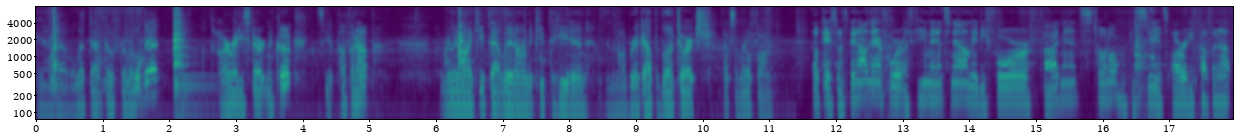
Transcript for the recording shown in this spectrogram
And uh, we'll let that go for a little bit. Already starting to cook. See it puffing up. I really want to keep that lid on to keep the heat in. And then I'll break out the blowtorch. Have some real fun. Okay, so it's been on there for a few minutes now, maybe four, five minutes total. You can see it's already puffing up.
